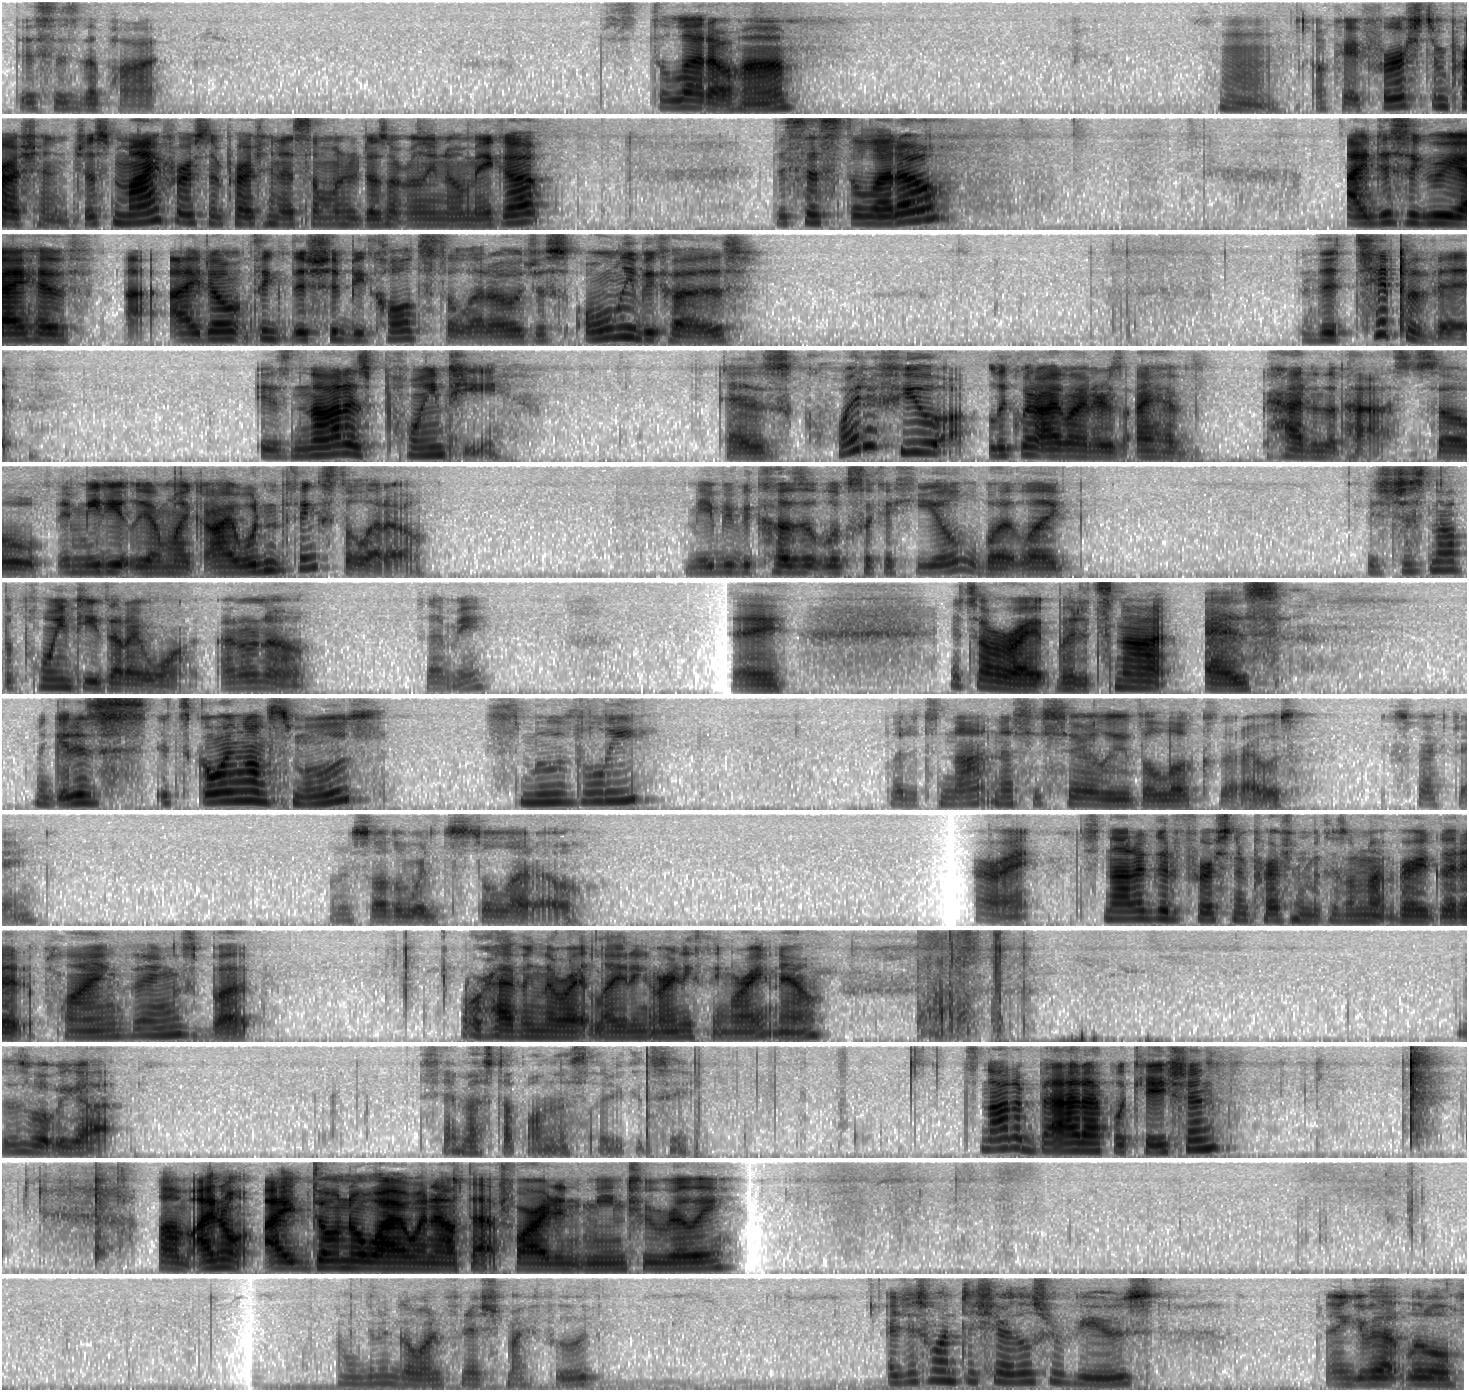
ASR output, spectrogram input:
This is the pot. Stiletto, huh? Hmm. Okay, first impression. Just my first impression as someone who doesn't really know makeup. This is stiletto. I disagree. I have I don't think this should be called stiletto just only because the tip of it is not as pointy as quite a few liquid eyeliners I have had in the past. So immediately I'm like, I wouldn't think stiletto. Maybe because it looks like a heel, but like, it's just not the pointy that I want. I don't know. Is that me? Say, it's all right, but it's not as like it is. It's going on smooth, smoothly, but it's not necessarily the look that I was expecting when I saw the word stiletto. All right. It's not a good first impression because I'm not very good at applying things, but or having the right lighting or anything right now. This is what we got. See, I messed up on this side, you can see. It's not a bad application. Um, I don't I don't know why I went out that far. I didn't mean to really. I'm gonna go and finish my food. I just wanted to share those reviews and give that little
